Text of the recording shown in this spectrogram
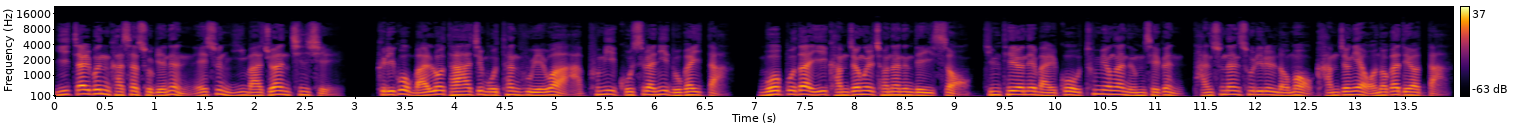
이 짧은 가사 속에는 애순 이 마주한 진실, 그리고 말로 다 하지 못한 후회와 아픔이 고스란히 녹아있다. 무엇보다 이 감정을 전하는 데 있어 김태연의 맑고 투명한 음색은 단순한 소리를 넘어 감정의 언어가 되었다.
